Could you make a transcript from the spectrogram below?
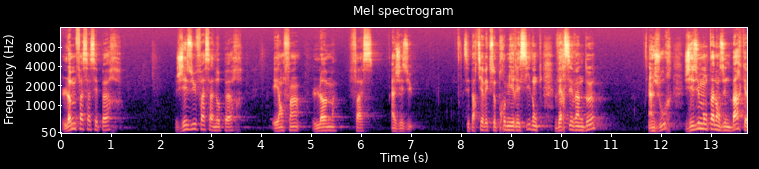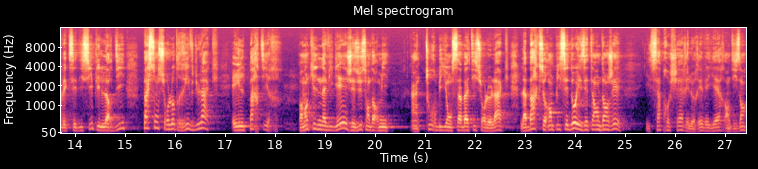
L'homme face à ses peurs, Jésus face à nos peurs, et enfin l'homme face à Jésus. C'est parti avec ce premier récit, donc verset 22. Un jour, Jésus monta dans une barque avec ses disciples, il leur dit, Passons sur l'autre rive du lac. Et ils partirent. Pendant qu'ils naviguaient, Jésus s'endormit. Un tourbillon s'abattit sur le lac, la barque se remplissait d'eau et ils étaient en danger. Ils s'approchèrent et le réveillèrent en disant,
